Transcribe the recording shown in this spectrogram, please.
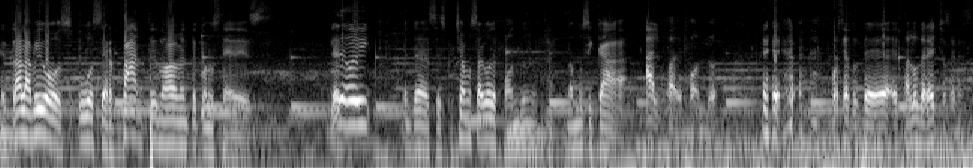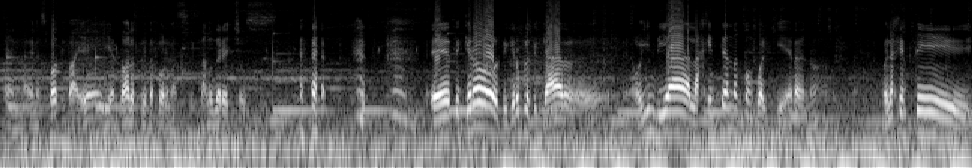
¿Qué tal amigos? Hugo Cervantes nuevamente con ustedes. El día de hoy, mientras escuchamos algo de fondo, una música alfa de fondo. Por cierto, están los derechos en, Spotify ¿eh? y en todas las plataformas. Están los derechos. Eh, te, quiero, te quiero platicar. Eh, hoy en día la gente anda con cualquiera, ¿no? Hoy la gente,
